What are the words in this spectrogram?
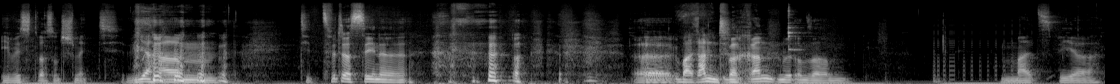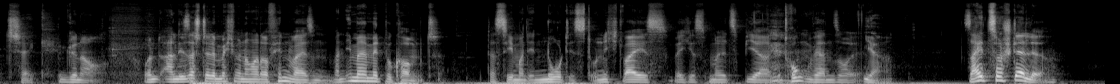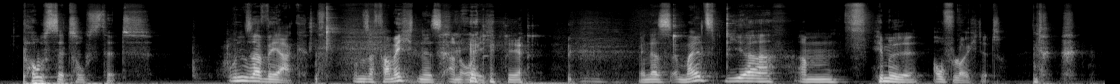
Ihr wisst, was uns schmeckt. Wir haben die Twitter-Szene Äh, überrannt. überrannt mit unserem Malzbier-Check. Genau. Und an dieser Stelle möchten wir nochmal darauf hinweisen, wann immer ihr mitbekommt, dass jemand in Not ist und nicht weiß, welches Malzbier getrunken werden soll, Ja, seid zur Stelle. Postet postet. unser Werk, unser Vermächtnis an euch, Ja. wenn das Malzbier am Himmel aufleuchtet.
